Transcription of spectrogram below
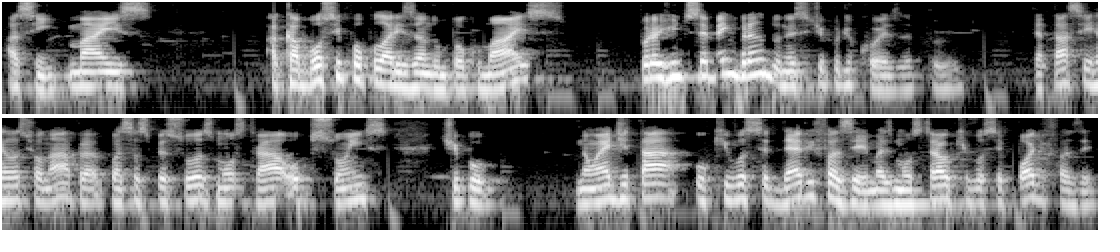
assim. Mas acabou se popularizando um pouco mais por a gente ser bem brando nesse tipo de coisa, por tentar se relacionar pra, com essas pessoas, mostrar opções, tipo, não é ditar o que você deve fazer, mas mostrar o que você pode fazer.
